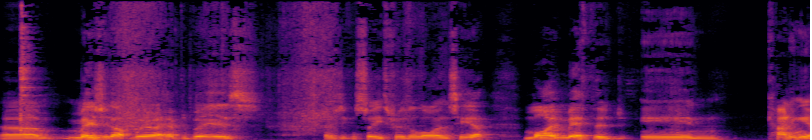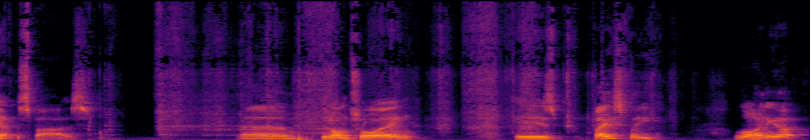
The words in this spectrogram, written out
um, measured up where I have to be as as you can see through the lines here. My method in cutting out the spars um, that I'm trying is basically lining up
